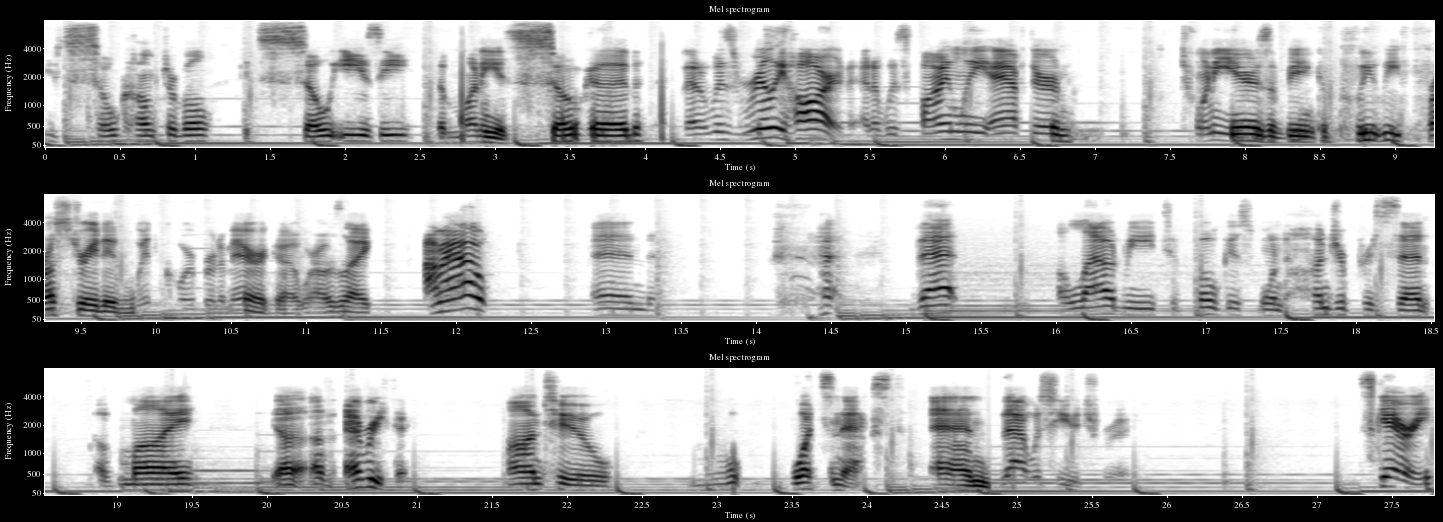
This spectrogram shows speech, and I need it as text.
it's so comfortable, it's so easy, the money is so good that it was really hard. And it was finally after 20 years of being completely frustrated with corporate America where I was like, I'm out. And that allowed me to focus 100% of my uh, of everything onto w- what's next. And that was huge for me. Scary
